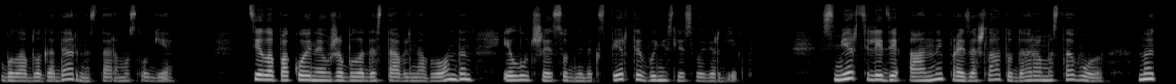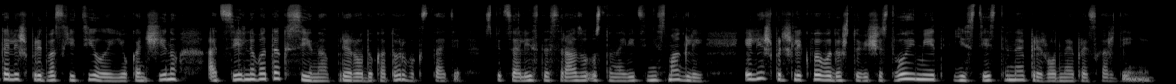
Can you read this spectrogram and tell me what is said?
была благодарна старому слуге, Тело покойной уже было доставлено в Лондон, и лучшие судмедэксперты вынесли свой вердикт. Смерть леди Анны произошла от удара о мостовую, но это лишь предвосхитило ее кончину от сильного токсина, природу которого, кстати, специалисты сразу установить не смогли, и лишь пришли к выводу, что вещество имеет естественное природное происхождение.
